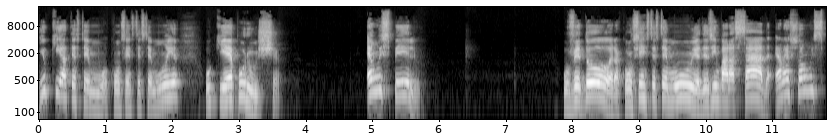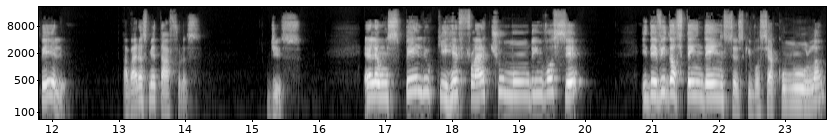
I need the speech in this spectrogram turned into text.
E o que é a testemunha, consciência testemunha? O que é Purusha? É um espelho. O vedor, a consciência testemunha, desembaraçada, ela é só um espelho. Há várias metáforas disso. Ela é um espelho que reflete o mundo em você e devido às tendências que você acumula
